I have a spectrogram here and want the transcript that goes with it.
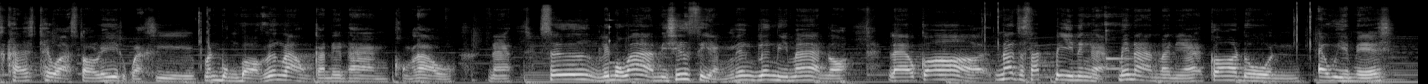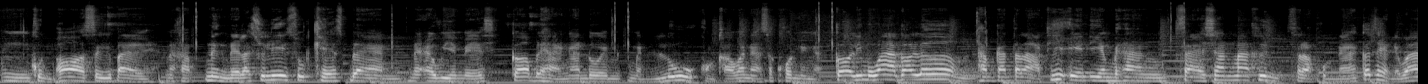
scratch tell a story ถูกป่ะคือ มันบ่งบอกเรื่องราวของการเดินทางของเรานะซึ่งลิมว่ามีชื่อเสียงเรื่องเรื่องนี้มากเนาะแล้วก็น่าจะสักปีหนึ่งอะไม่นานมาเนี้ยก็โดน LVMH อืมขุนพ่อซื้อไปนะครับหนึ่งใน Luxury Suitcase Brand ใน LVMH ก็บริหารงานโดยเหมือนลูกของเขาอะนะสักคนหนึ่งอะก็ลิโมว่าก็เริ่มทำการตลาดที่เอ็นเอียงไปทางแฟชั่นมากขึ้นสำหรับผมนะ ก็จะเห็นได้ว่า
